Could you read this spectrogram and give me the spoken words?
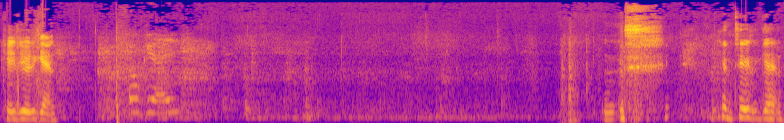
Okay, do it again. Okay. do it again.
